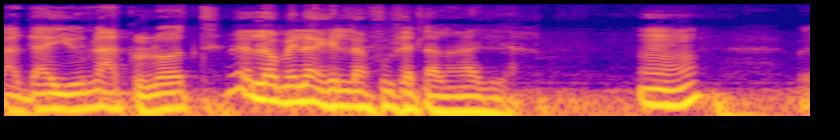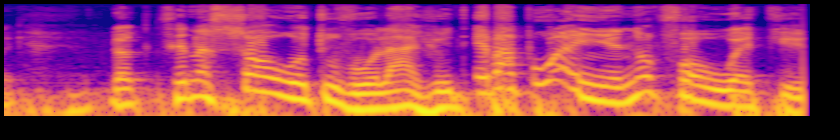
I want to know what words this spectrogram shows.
bagay yon ak lot. Lò me e la jel la fouchet la lan aji. Donk, se nan sor wotouvo la, e pa pou an yon nok fò wè ke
